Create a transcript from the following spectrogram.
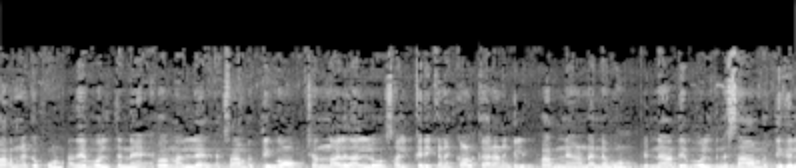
പറഞ്ഞൊക്കെ പോകണം അതേപോലെ തന്നെ ഇപ്പൊ നല്ല സാമ്പത്തികവും ചെന്നാൽ നല്ലോ സൽക്കരിക്കണൊക്കെ ആൾക്കാരാണെങ്കിൽ പറഞ്ഞുകൊണ്ട് തന്നെ പോകണം പിന്നെ അതേപോലെ തന്നെ സാമ്പത്തികം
